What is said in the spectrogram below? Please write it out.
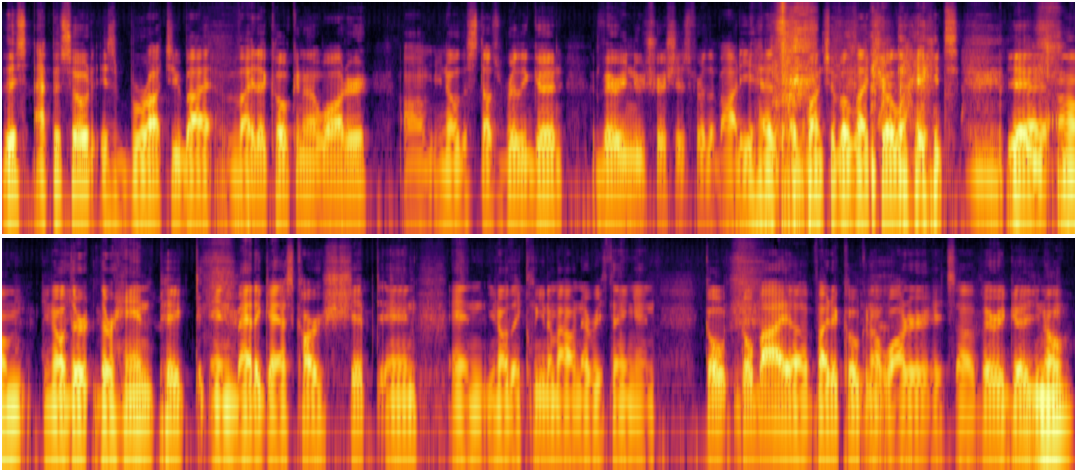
this episode is brought to you by Vita Coconut Water. Um, you know, the stuff's really good, very nutritious for the body. Has a bunch of electrolytes. yeah. Um, you know, they're they're hand picked in Madagascar, shipped in, and you know they clean them out and everything. And go go buy uh, Vita Coconut Water. It's uh very good. You know,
